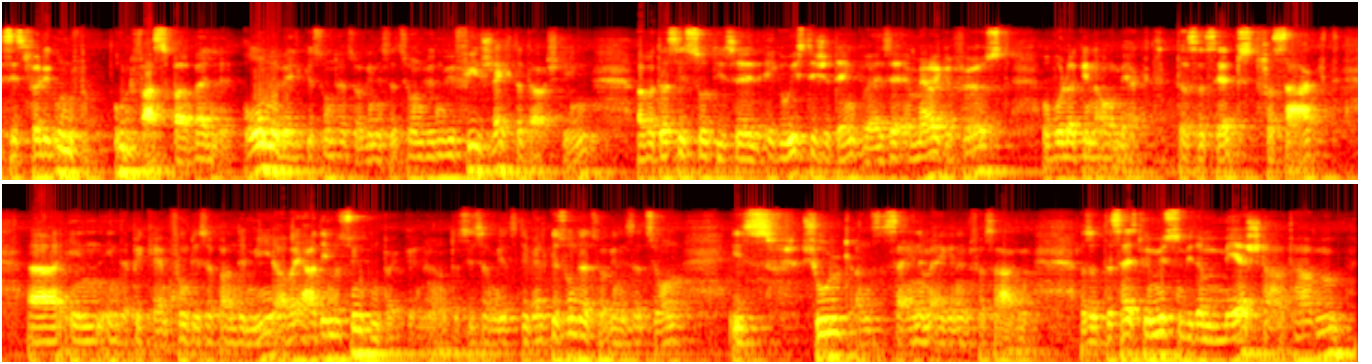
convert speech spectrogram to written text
es ist völlig unfassbar, weil ohne Weltgesundheitsorganisation würden wir viel schlechter dastehen. Aber das ist so diese egoistische Denkweise, America First, obwohl er genau merkt, dass er selbst versagt äh, in, in der Bekämpfung dieser Pandemie. Aber er hat immer Sündenböcke. Ne? Und das ist jetzt die Weltgesundheitsorganisation ist schuld an seinem eigenen Versagen. Also das heißt, wir müssen wieder mehr Staat haben,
